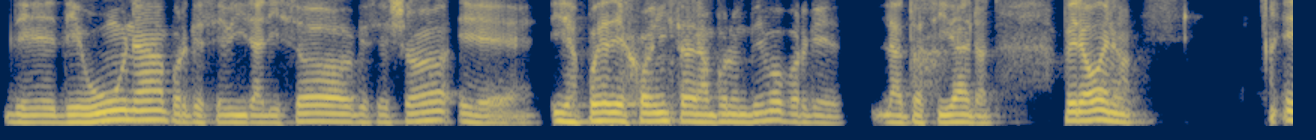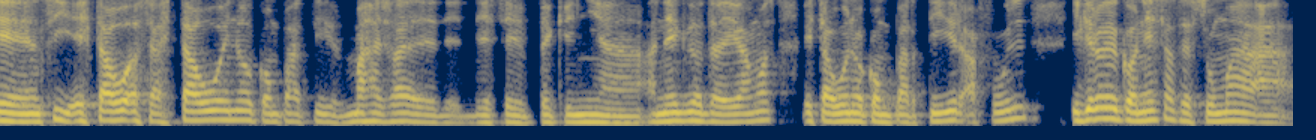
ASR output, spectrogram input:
de, una, porque se viralizó, qué sé yo, eh, y después dejó Instagram por un tiempo porque la tosigaron. Pero bueno, eh, sí, está, o sea, está bueno compartir, más allá de, esa pequeña anécdota, digamos, está bueno compartir a full. Y creo que con esa se suma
